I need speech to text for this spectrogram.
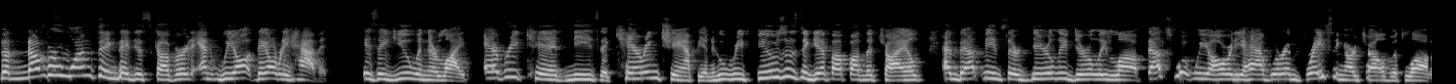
the number one thing they discovered, and we all they already have it, is a you in their life. Every kid needs a caring champion who refuses to give up on the child, and that means they're dearly, dearly loved. That's what we already have. We're embracing our child with love.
